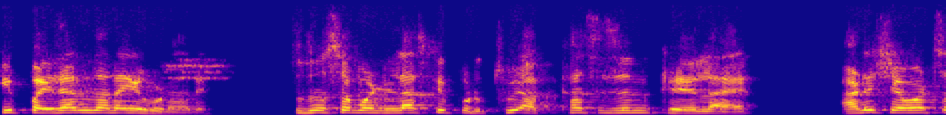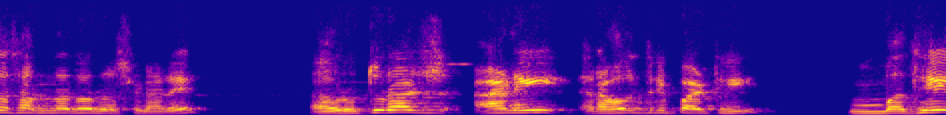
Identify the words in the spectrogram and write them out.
की पहिल्यांदा नाही होणार आहे. तू जसं म्हणलास की पृथ्वी अख्खा सीझन खेळलाय आणि शेवटचा सामना तो नसणार आहे. ऋतुराज आणि राहुल त्रिपाठी मध्ये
